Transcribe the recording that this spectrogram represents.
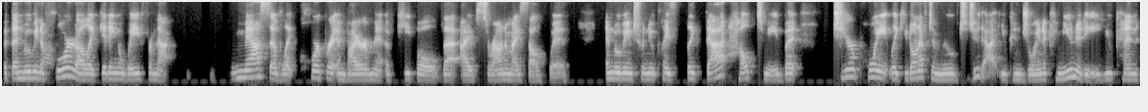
But then moving yeah. to Florida, like getting away from that massive like corporate environment of people that I've surrounded myself with and moving to a new place, like that helped me. But to your point, like you don't have to move to do that. You can join a community. You can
